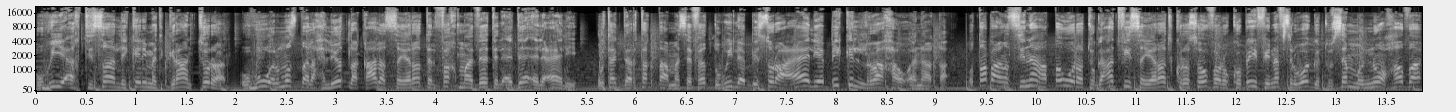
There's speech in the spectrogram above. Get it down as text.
وهي اختصار لكلمة grand tourer وهو المصطلح اللي يطلق على السيارات الفخمة ذات الأداء العالي. وتقدر تقطع مسافات طويلة بسرعة عالية بكل راحة وأناقة. وطبعا الصناعة تطورت وقعد في سيارات كروس اوفر وكوبيه في نفس الوقت وسموا النوع هذا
